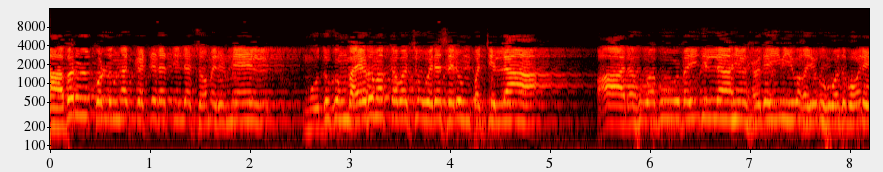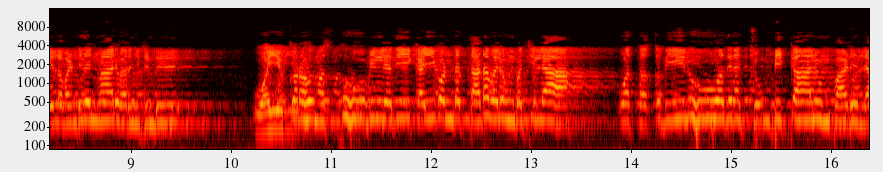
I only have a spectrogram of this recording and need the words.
കബർ ഉൾക്കൊള്ളുന്ന കെട്ടിടത്തിന്റെ ചുമരുമേൽ മുതുകും വയറുമൊക്കെ വെച്ച് ഉരസലും പറ്റില്ല. അതുപോലെയുള്ള പണ്ഡിതന്മാർ പറഞ്ഞിട്ടുണ്ട്. കൈകൊണ്ട് തടവലും പറ്റില്ല. അതിനെ ചുംബിക്കാനും പാടില്ല.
